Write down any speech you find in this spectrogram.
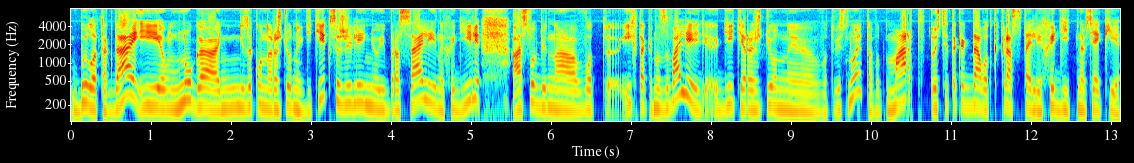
Было тогда, и много незаконно рожденных детей, к сожалению, и бросали, и находили. Особенно вот их так и называли, дети, рожденные вот весной, это вот март. То есть это когда вот как раз стали ходить на всякие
